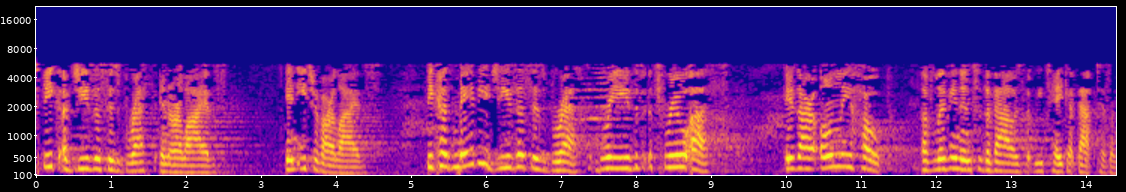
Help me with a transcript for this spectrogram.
speak of Jesus' breath in our lives in each of our lives. Because maybe Jesus' breath breathed through us is our only hope of living into the vows that we take at baptism.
